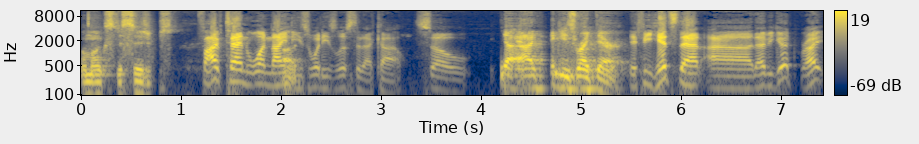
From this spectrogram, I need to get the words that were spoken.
amongst decisions. 5'10", 190 uh, is what he's listed at, Kyle. So yeah, I think he's right there. If he hits that, uh, that'd be good, right?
